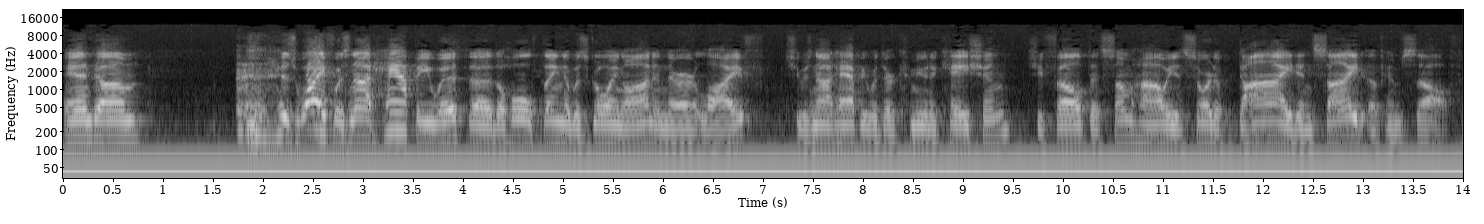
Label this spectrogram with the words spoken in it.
And um, his wife was not happy with uh, the whole thing that was going on in their life. She was not happy with their communication. She felt that somehow he had sort of died inside of himself.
